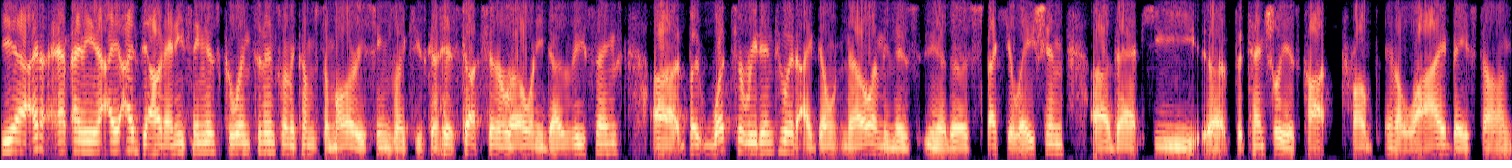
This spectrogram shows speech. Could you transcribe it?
Yeah, I, I mean, I, I doubt anything is coincidence when it comes to Mueller. He seems like he's got his ducks in a row when he does these things. Uh, but what to read into it, I don't know. I mean, there's you know there's speculation uh, that he uh, potentially has caught Trump in a lie based on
